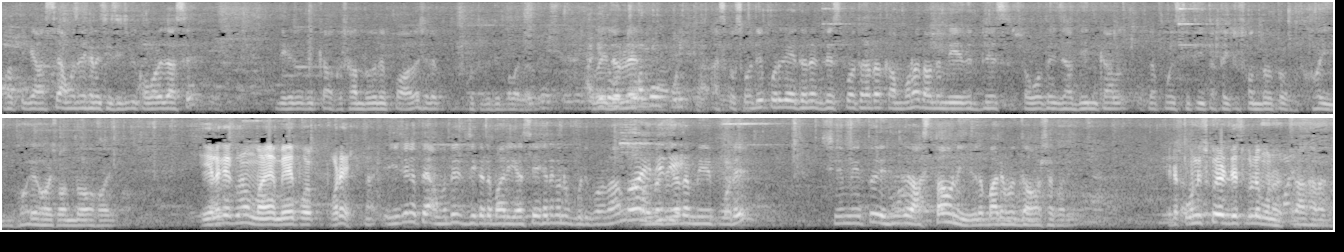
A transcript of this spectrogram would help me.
ঘর থেকে আসছে। আমাদের এখানে সিসিটিভি কভারেজ আছে। দেখে যদি কাউকে সন্দেহনে পাওয়া যায় সেটা প্রতিনিধি বলা যাবে। এই ধরনের আজকে সৌদি পরে এই ধরনের ড্রেস পরে থাকাটা কাম্য না তাহলে মেয়েদের ড্রেস সম্ভবত যা দিনকাল যা পরিস্থিতি তাতে একটু সন্দেহ তো হয় ভয় হয় সন্দেহ হয়। এই এলাকায় কোনো মেয়ে পড়ে? না এই জায়গাতে আমাদের জায়গাটা বাড়ি আছে এখানে কোনো গুটি পড়ে না। জায়গাটা মেয়ে পড়ে সে মেয়ে তো এদিকে রাস্তাও নেই যেটা বাড়ির মধ্যে যাওয়া আসা করে। এটা কোন স্কুলের ড্রেস বলে মনে হচ্ছে? রাধারানী।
